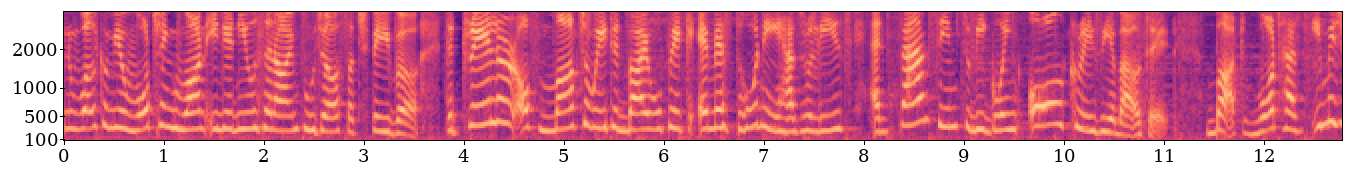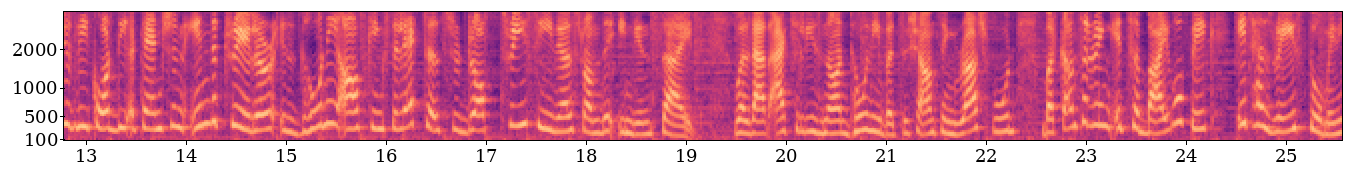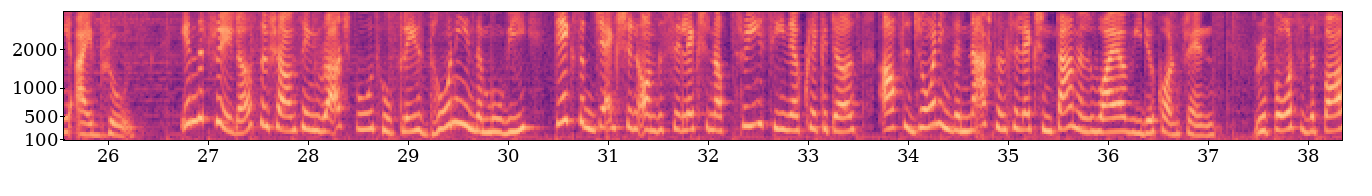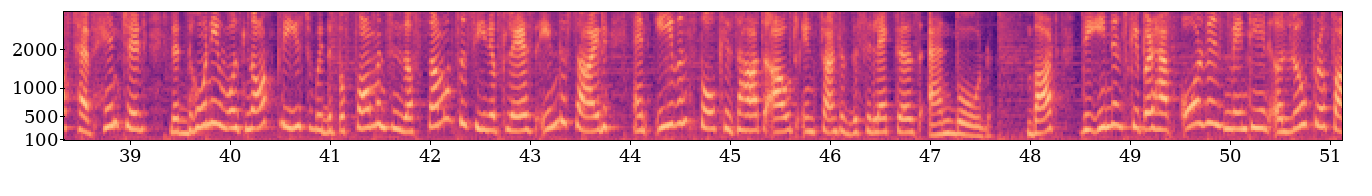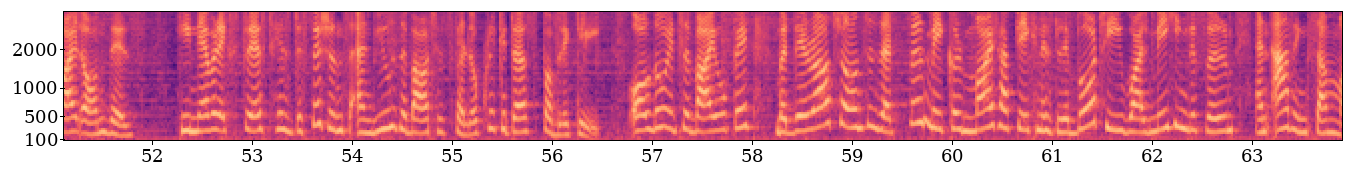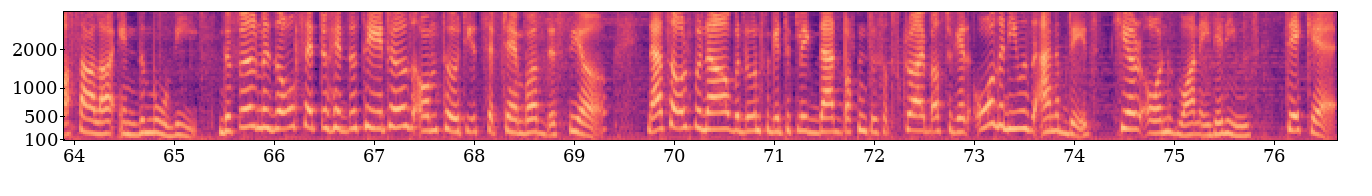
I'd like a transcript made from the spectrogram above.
and welcome. You're watching Oneindia News and I'm Pooja Sachdeva. The trailer of much-awaited biopic MS Dhoni has released and fans seem to be going all crazy about it. But what has immediately caught the attention in the trailer is Dhoni asking selectors to drop three seniors from the Indian side. Well, that actually is not Dhoni but Sushant Singh Rajput, but considering it's a biopic, it has raised so many eyebrows. In the trailer, Sushant Singh Rajput, who plays Dhoni in the movie, takes objection on the selection of three senior cricketers after joining the national selection panel via video conference. Reports in the past have hinted that Dhoni was not pleased with the performances of some of the senior players in the side and even spoke his heart out in front of the selectors and board. But the Indian skipper have always maintained a low profile on this. He never expressed his decisions and views about his fellow cricketers publicly although it's a biopic, but there are chances that filmmaker might have taken his liberty while making the film and adding some masala in the movie. The film is all set to hit the theaters on 30th September this year. That's all for now, but don't forget to click that button to subscribe us to get all the news and updates here on Oneindia News. Take care.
